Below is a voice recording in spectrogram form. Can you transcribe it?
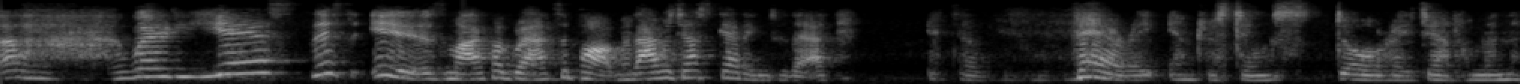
Uh, well, yes, this is Michael Grant's apartment. I was just getting to that. It's a very interesting story, gentlemen.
